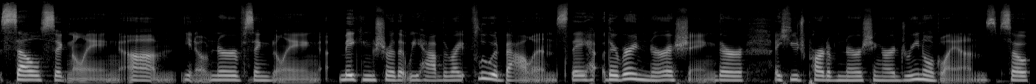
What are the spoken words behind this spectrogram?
cell signaling, um, you know, nerve signaling, making sure that we have the right fluid balance. They ha- they're very nourishing. They're a huge part of nourishing our adrenal glands. So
